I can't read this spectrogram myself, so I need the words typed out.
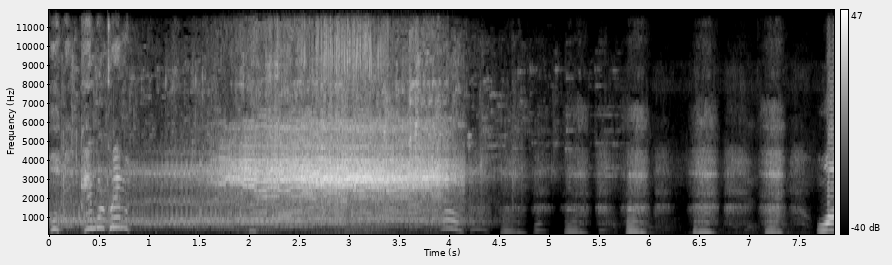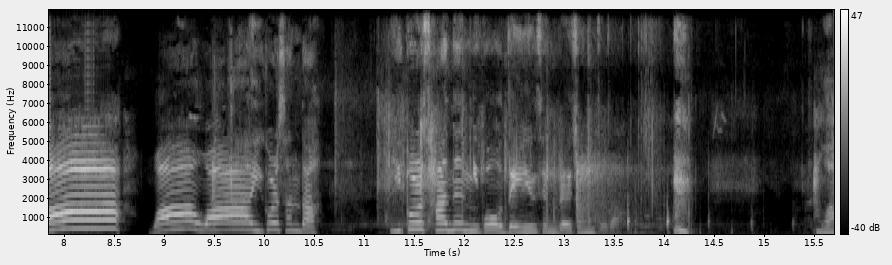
어, 괴물, 괴물! 와, 와, 와. 이걸 산다. 이걸 사는 이거 내 인생 레전드다. 와,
